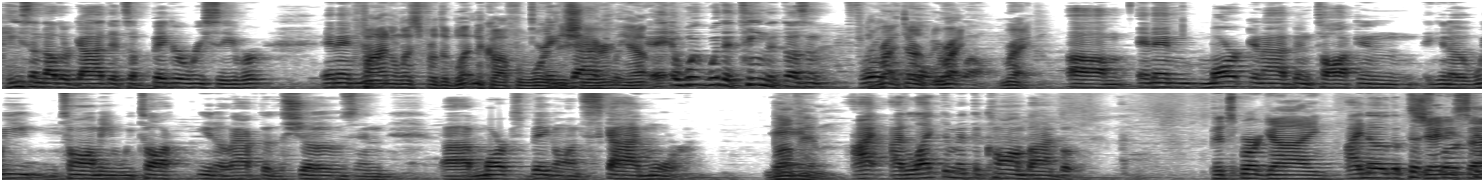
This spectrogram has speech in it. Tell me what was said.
He's another guy that's a bigger receiver. And then Finalist for the Biletnikoff Award exactly this year. Yep. With, with a team that doesn't throw Right, the ball right, well. right. Um, and then Mark and I have been talking. You know, we Tommy, we talk. You know, after the shows, and uh, Mark's big on Skyy Moore. Love And him. I, I liked him at the combine, but Pittsburgh guy, I know the Pittsburgh Shady Side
